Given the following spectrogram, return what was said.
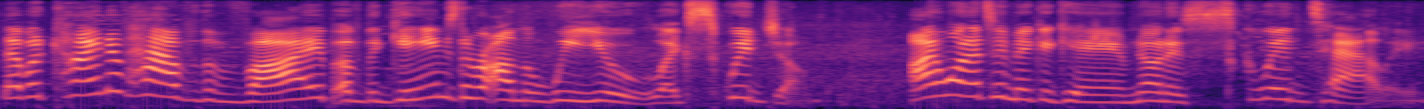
that would kind of have the vibe of the games that were on the Wii U, like Squid Jump. I wanted to make a game known as Squid Tally,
